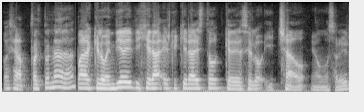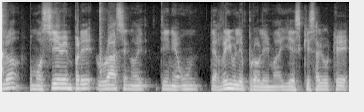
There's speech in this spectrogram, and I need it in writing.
o sea, faltó nada para que lo vendiera y dijera el que quiera esto, quédeselo y chao. Y vamos a abrirlo. Como siempre, Racenoid tiene un terrible problema y es que es algo que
